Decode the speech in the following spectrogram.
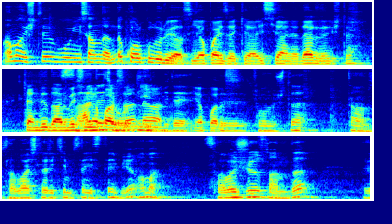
Ama işte bu insanların da korkulu rüyası. Yapay zeka isyan eder de işte kendi darbesini Sadece yaparsa değil ne bir de yaparız? e, sonuçta tamam savaşları kimse istemiyor ama savaşıyorsan da e,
